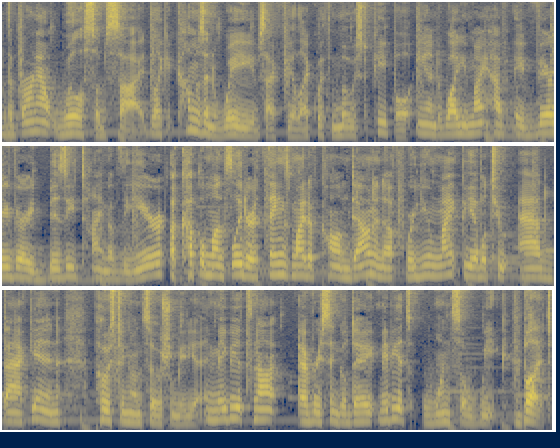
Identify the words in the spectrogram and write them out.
the burnout will subside. Like it comes in waves, I feel like, with most people. And while you might have a very, very busy time of the year, a couple months later, things might have calmed down enough where you might be able to add back in posting on social media. And maybe it's not every single day, maybe it's once a week. But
